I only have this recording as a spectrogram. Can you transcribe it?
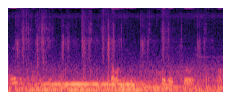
а это пока что- Да он, походу, все уже пропал.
